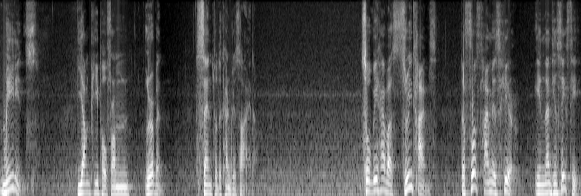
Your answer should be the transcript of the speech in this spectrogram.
millions young people from urban sent to the countryside. So we have a three times. The first time is here in 1960.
